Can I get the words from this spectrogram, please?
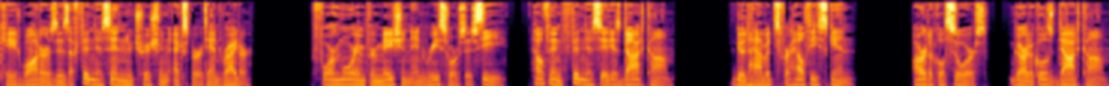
Kate Waters is a fitness and nutrition expert and writer. For more information and resources see healthandfitnessitis.com. Good habits for healthy skin. Article source, Garticles.com.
